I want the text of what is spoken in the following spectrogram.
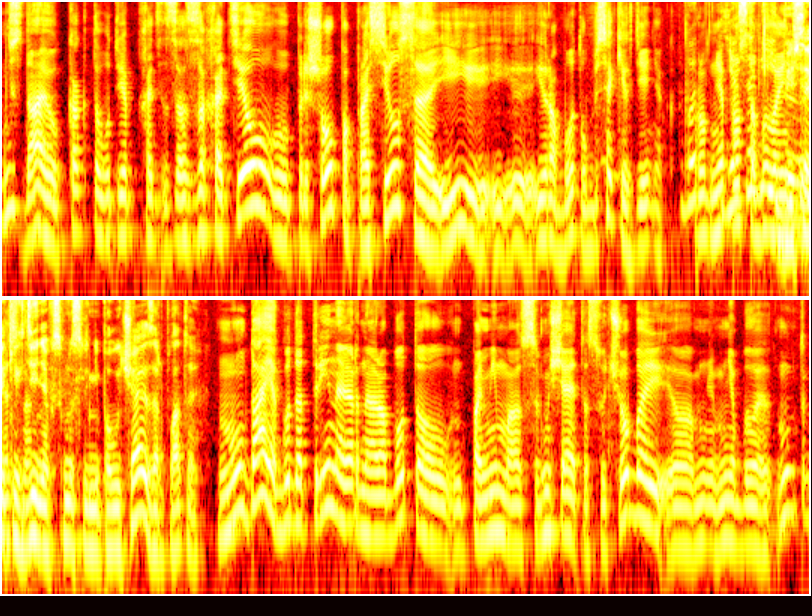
не знаю, как-то вот я хот- за- захотел, пришел, попросился и, и, и работал без всяких денег. Вот Мне просто было завидую. Без интересно. всяких денег, в смысле, не получая зарплаты? Ну да, я года три, наверное, работал, помимо совмещая это с учебой. э, Мне, мне было, ну, так,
